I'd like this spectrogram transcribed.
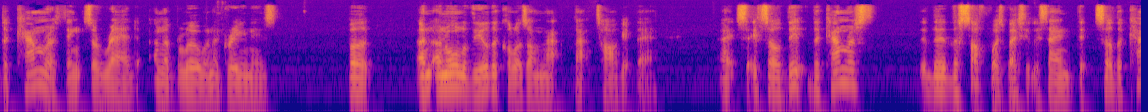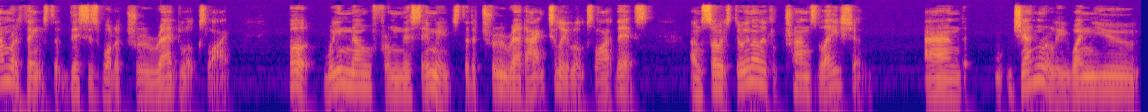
the camera thinks a red and a blue and a green is, but and, and all of the other colors on that, that target there. Uh, it's, it's so the, the cameras the, the software is basically saying so the camera thinks that this is what a true red looks like but we know from this image that a true red actually looks like this and so it's doing a little translation and generally when you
